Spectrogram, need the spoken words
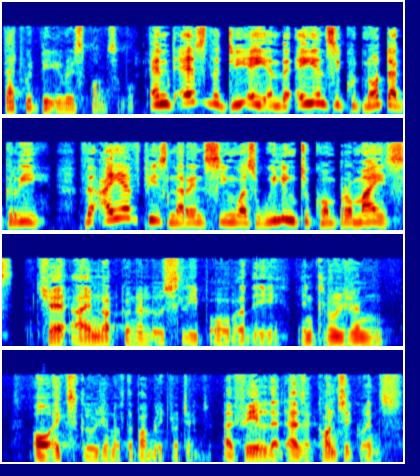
That would be irresponsible. And as the DA and the ANC could not agree, the IFP's Naren Singh was willing to compromise. Chair, I'm not going to lose sleep over the inclusion or exclusion of the public protector. I feel that as a consequence,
